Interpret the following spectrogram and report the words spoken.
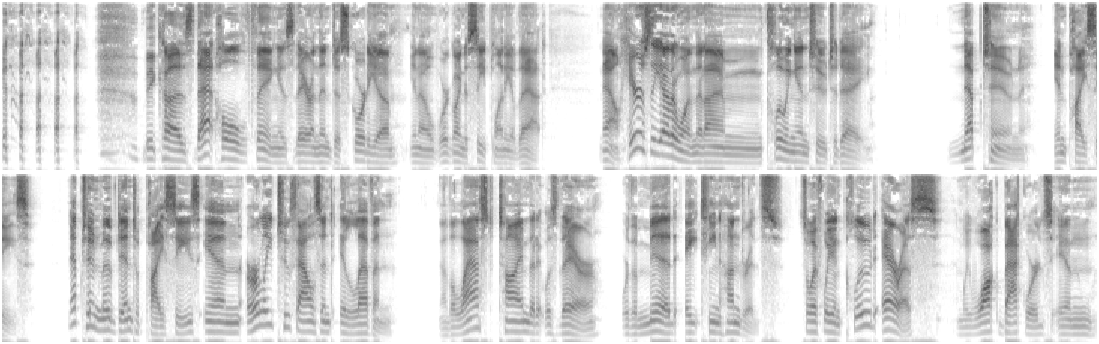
because that whole thing is there, and then Discordia, you know, we're going to see plenty of that. Now, here's the other one that I'm cluing into today Neptune in Pisces. Neptune moved into Pisces in early 2011. Now, the last time that it was there were the mid 1800s. So, if we include Eris and we walk backwards in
